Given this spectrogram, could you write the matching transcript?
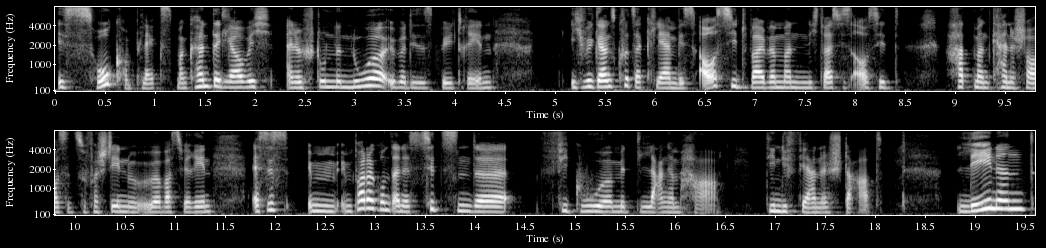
ist so komplex. Man könnte, glaube ich, eine Stunde nur über dieses Bild reden. Ich will ganz kurz erklären, wie es aussieht, weil wenn man nicht weiß, wie es aussieht, hat man keine Chance zu verstehen, über was wir reden. Es ist im, im Vordergrund eine sitzende Figur mit langem Haar, die in die Ferne starrt. Lehnend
